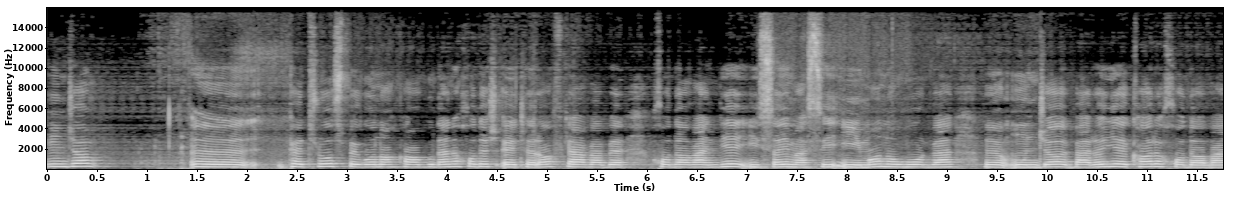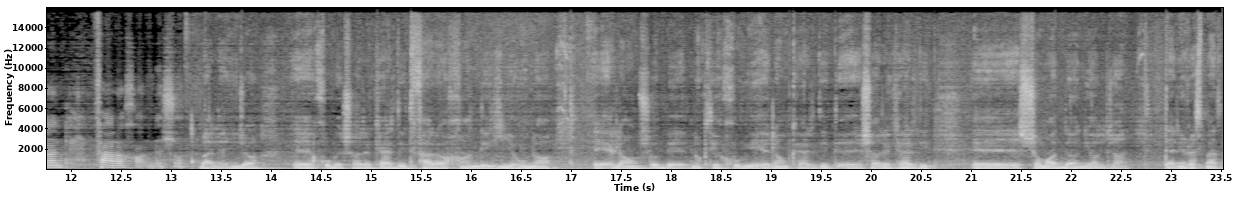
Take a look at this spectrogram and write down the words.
اینجا پتروس به گناهکار بودن خودش اعتراف کرد و به خداوندی عیسی مسیح ایمان آورد و اونجا برای کار خداوند فراخوانده شد. بله اینجا خوب اشاره کردید فراخواندگی اونا اعلام شد به نکته خوبی اعلام کردید اشاره کردید. شما دانیال جان در این قسمت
